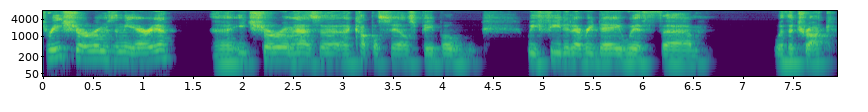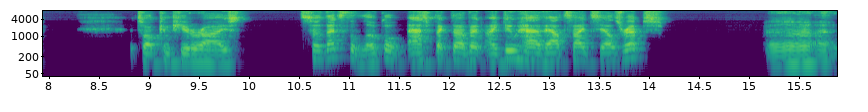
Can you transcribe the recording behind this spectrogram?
three showrooms in the area. Uh, each showroom has a, a couple salespeople. We feed it every day with um, with a truck. It's all computerized. So that's the local aspect of it. I do have outside sales reps, uh, uh,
